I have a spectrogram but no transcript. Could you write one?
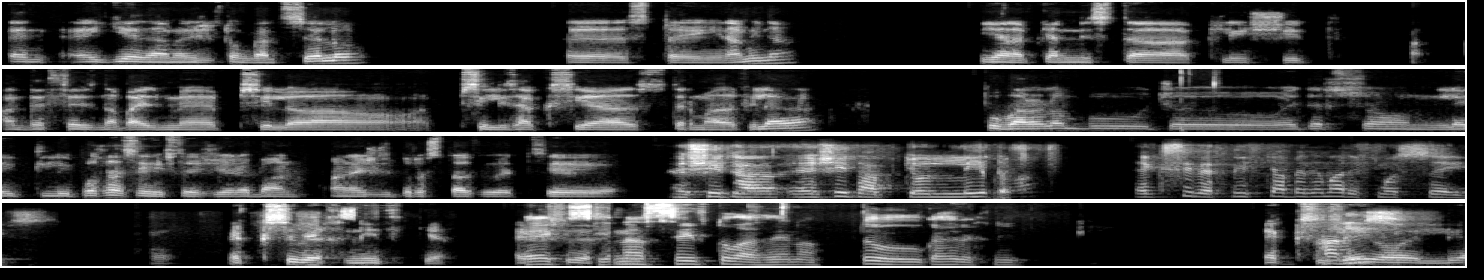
εν- έγινε να μένεις στον Καντσέλο ε, στην άμυνα για να πιάνεις τα clean sheet αν δεν θες να πάεις με ψηλό, ψηλής αξίας τερματοφύλακα που παρόλο που και ο Έντερσον lately πώς θα σε ήρθες ρε παν αν έχεις μπροστά του έτσι; Έχει τα, έχει τα πιο λίγα, έξι παιχνίδια, πέντε με αριθμός saves. έξι παιχνίδια Έξι, ένα παιχνίδια. save το καθένα. Το κάθε παιχνίδι. έξι Αν σε είσαι- ο Ελία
